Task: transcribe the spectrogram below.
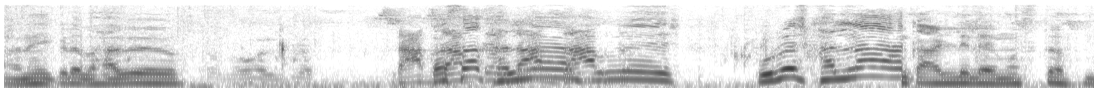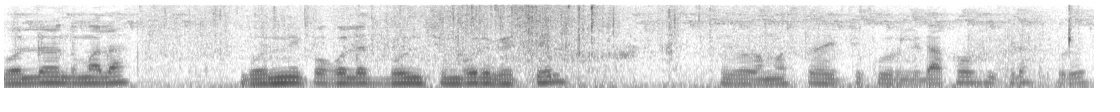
आणि इकडे भावे. कसा खाल्ला पूर्वेश पूर्वेश खाल्ला? काढलेला आहे मस्त. बोललो ना तुम्हाला. दोन्ही पकोल्यात दोन चिंबोरी भेटतील. हे बघा मस्त ह्याची कुरली. दाखव इकडं पूर्वेश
